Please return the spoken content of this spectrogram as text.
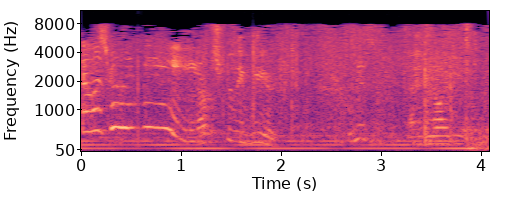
That was really mean. That was really weird. Who is it? I have no idea.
